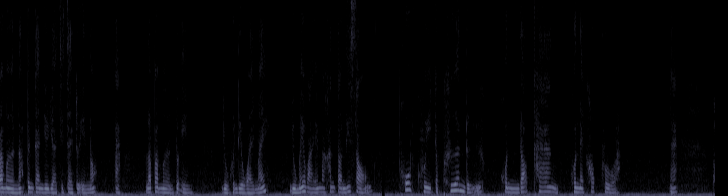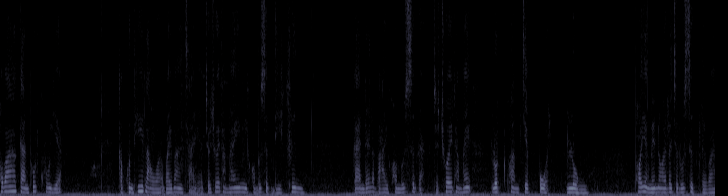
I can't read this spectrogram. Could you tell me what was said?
ประเมินเนาะเป็นการเยียวยาจิตใจตัวเองเนาะอะแล้วประเมินตัวเอง อยู่คนเดียวไหวไหมอยู่ไม่ไหวมาขั้นตอนที่สองพูดคุยกับเพื่อนหรือคนรอบข้าง คนในครอบครัวนะเพราะว่าการพูดคุยอะกับคนที่เราอะไว้วางใจอะจะช่วยทำให้มีความรู้สึกดีขึ้น การได้ระบายความรู้สึกอะจะช่วยทำให้ลดความเจ็บปวดลง เพราะอย่างน้อยๆ เราจะรู้สึกเลยว่า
